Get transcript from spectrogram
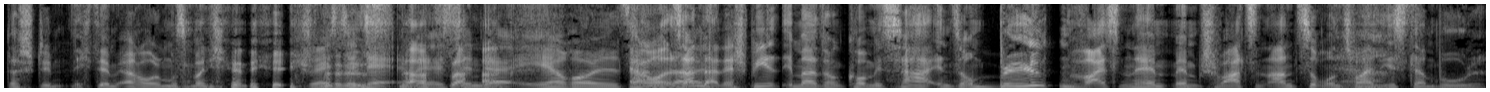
das, stimmt nicht. Dem Errol muss man hier nicht. wer, ist denn der, wer ist denn der. Errol Sander? Errol Sander, der spielt immer so einen Kommissar in so einem blütenweißen Hemd mit einem schwarzen Anzug und zwar in Istanbul.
